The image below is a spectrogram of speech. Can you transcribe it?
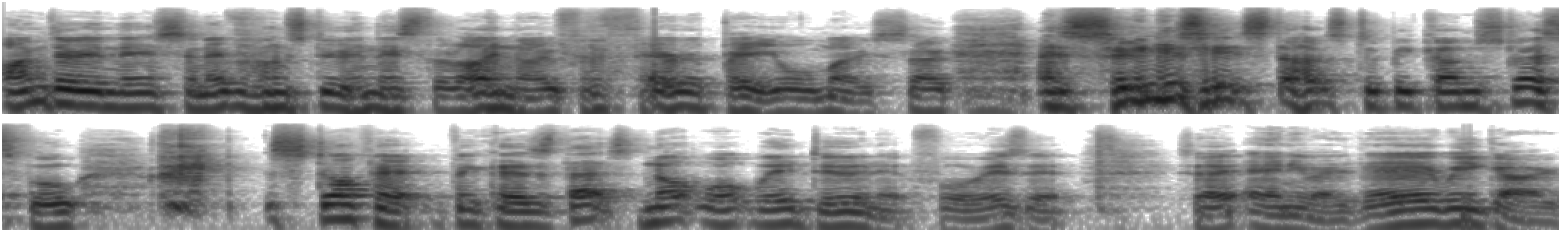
I'm doing this and everyone's doing this that I know for therapy almost. So as soon as it starts to become stressful, stop it because that's not what we're doing it for, is it? So anyway, there we go.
